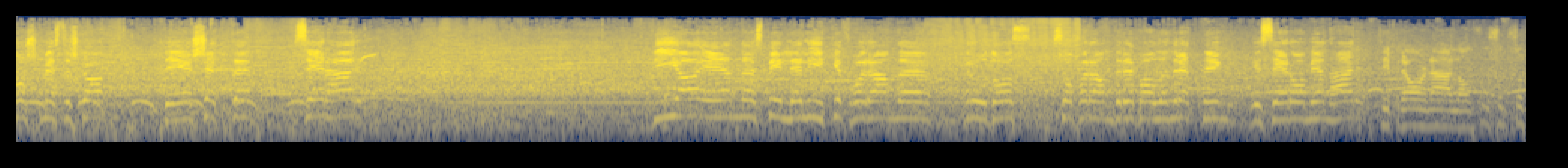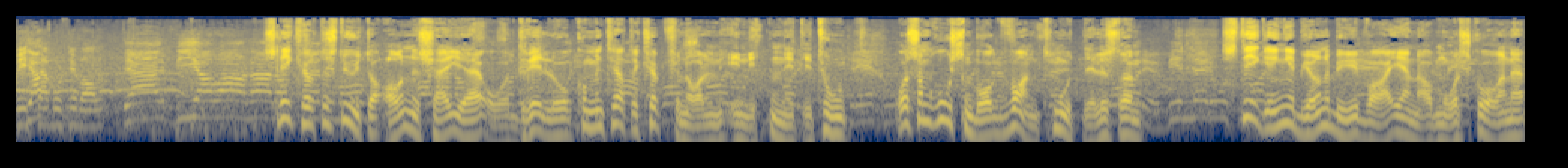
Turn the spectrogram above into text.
norsk mesterskap. Det sjette. Ser her Via en spiller like foran eh, Grodås, så forandrer ballen retning. Vi ser det om igjen her. Tipper Arne Erlandsen som så vidt er borti ballen. Slik hørtes det ut da Arne Skeie og Drillo kommenterte cupfinalen i 1992, og som Rosenborg vant mot Lillestrøm. Stig Inge Bjørneby var en av målskårerne.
